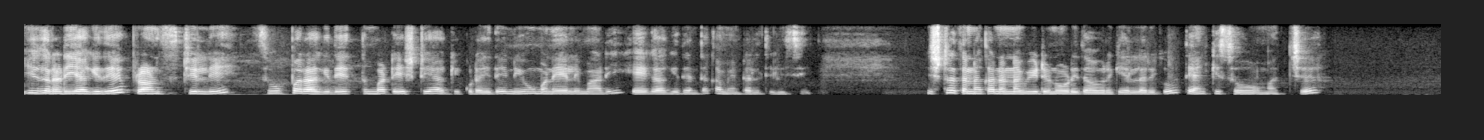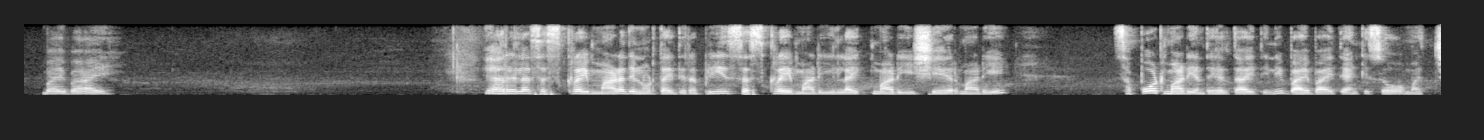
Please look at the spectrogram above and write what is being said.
ಈಗ ರೆಡಿಯಾಗಿದೆ ಪ್ರಾನ್ಸ್ ಚಿಲ್ಲಿ. ಸೂಪರ್ ಆಗಿದೆ, ತುಂಬ ಟೇಸ್ಟಿಯಾಗಿ ಕೂಡ ಇದೆ. ನೀವು ಮನೆಯಲ್ಲಿ ಮಾಡಿ ಹೇಗಾಗಿದೆ ಅಂತ ಕಮೆಂಟಲ್ಲಿ ತಿಳಿಸಿ. ಇಷ್ಟರ ತನಕ ನನ್ನ ವಿಡಿಯೋ ನೋಡಿದವರಿಗೆ ಎಲ್ಲರಿಗೂ thank you so much bye bye ಯಾರೆಲ್ಲ ಸಬ್ಸ್ಕ್ರೈಬ್ ಮಾಡದೆ ನೋಡ್ತಾ ಇದ್ದೀರಾ ಪ್ಲೀಸ್ ಸಬ್ಸ್ಕ್ರೈಬ್ ಮಾಡಿ ಲೈಕ್ ಮಾಡಿ ಶೇರ್ ಮಾಡಿ ಸಪೋರ್ಟ್ ಮಾಡಿ ಅಂತ ಹೇಳ್ತಾ ಇದ್ದೀನಿ. Bye bye thank you so much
